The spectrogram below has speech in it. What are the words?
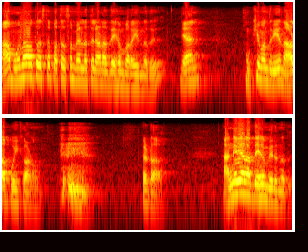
ആ മൂന്നാമത്തെ ദിവസത്തെ പത്രസമ്മേളനത്തിലാണ് അദ്ദേഹം പറയുന്നത് ഞാൻ മുഖ്യമന്ത്രിയെ നാളെ പോയി കാണും. കേട്ടോ? അങ്ങനെയാണ് അദ്ദേഹം വരുന്നത്.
